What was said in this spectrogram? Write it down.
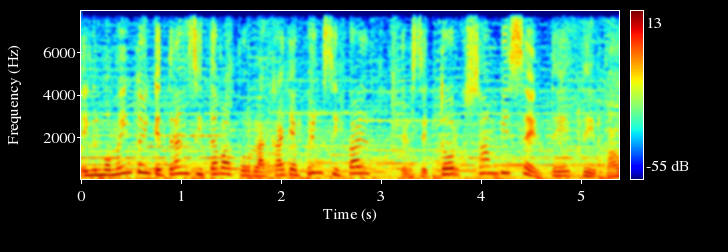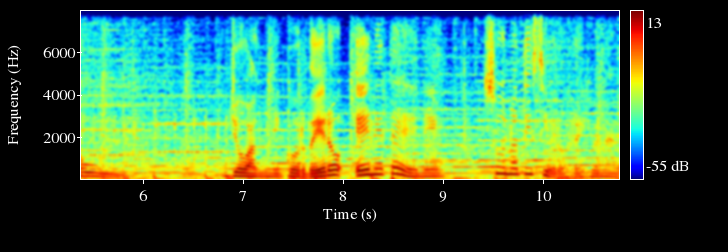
en el momento en que transitaba por la calle principal del sector San Vicente de Paul. Joanny Cordero, NTN, su noticiero regional.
